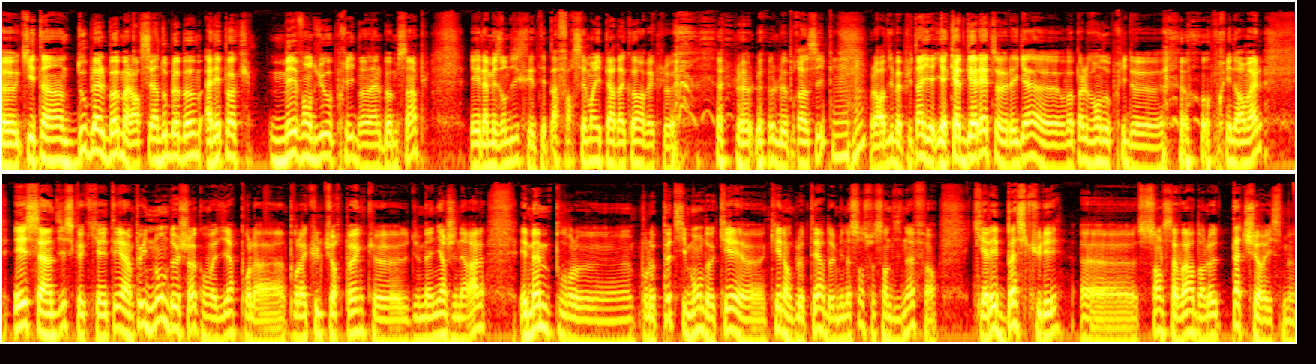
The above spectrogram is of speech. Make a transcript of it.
euh, qui est un double album. Alors, c'est un double album à l'époque, mais vendu au prix d'un album simple. Et la maison de disque n'était pas forcément hyper d'accord avec le, le, le- le principe. On leur dit bah putain, il y, a- il y a quatre galettes, euh, les gars, euh, on va pas le vendre au prix de au prix normal. Et c'est un disque qui a été un peu une onde de choc, on va dire, pour la pour la culture punk d'une manière générale, et même pour le pour le petit monde qu'est euh, qu'est l'Angleterre de 1979, hein, qui allait basculer euh, sans le savoir dans le thatcherisme.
